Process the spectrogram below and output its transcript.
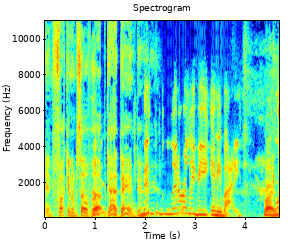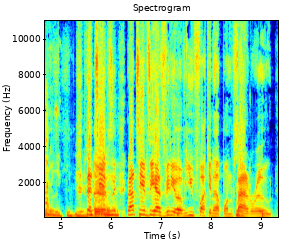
And fucking himself up. God damn, dude. This could literally be anybody. Right. Literally could be. Now it. TMZ, now TMZ has video of you fucking up on the side of the road.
